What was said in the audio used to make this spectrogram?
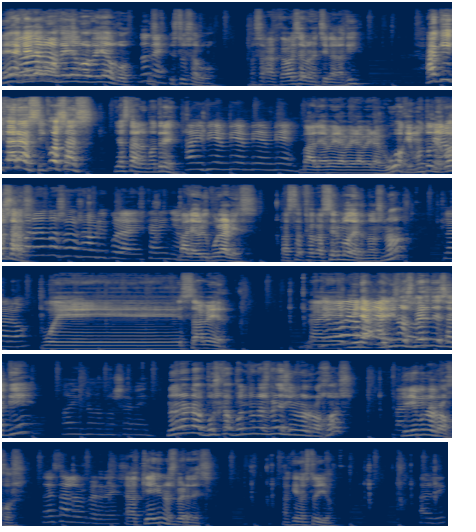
¡Eh, aquí hay Ah. algo, aquí hay algo, aquí hay algo! ¿Dónde? Esto, esto es algo. O sea, acaba de salir una chica de aquí. ¡Aquí, caras y cosas! Ya está, lo encontré. Ay, bien, bien, bien, bien. Vale, a ver, a ver, a ver. a ver. ¡Uh, aquí hay un montón de Tenemos que cosas! ponernos los auriculares, cariño. Vale, auriculares. Para, para ser modernos, ¿no? Claro. Pues. A ver. Eh, mira, hay unos verdes aquí. Ay, no, no se ven. No, no, no, busca, ponte unos verdes y unos rojos. Vale, yo llevo unos rojos. ¿Dónde están los verdes? Aquí hay unos verdes. Aquí no estoy yo. ¿Así?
